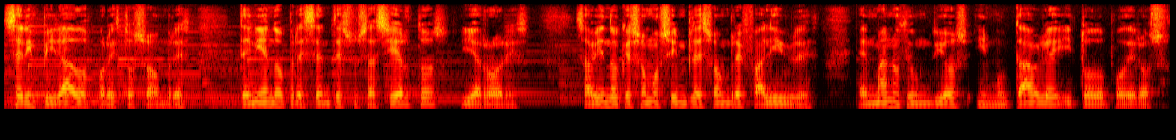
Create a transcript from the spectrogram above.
ser inspirados por estos hombres, teniendo presentes sus aciertos y errores, sabiendo que somos simples hombres falibles, en manos de un Dios inmutable y todopoderoso.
